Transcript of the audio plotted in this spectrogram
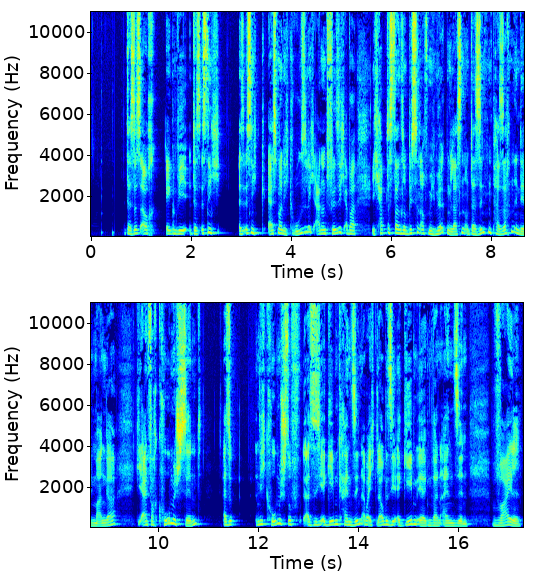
das ist auch irgendwie, das ist nicht, es ist nicht erstmal nicht gruselig an und für sich, aber ich habe das dann so ein bisschen auf mich wirken lassen und da sind ein paar Sachen in dem Manga, die einfach komisch sind. Also nicht komisch, so, also sie ergeben keinen Sinn, aber ich glaube, sie ergeben irgendwann einen Sinn. Weil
